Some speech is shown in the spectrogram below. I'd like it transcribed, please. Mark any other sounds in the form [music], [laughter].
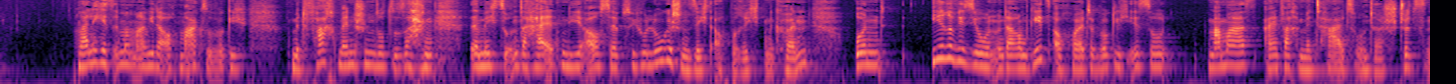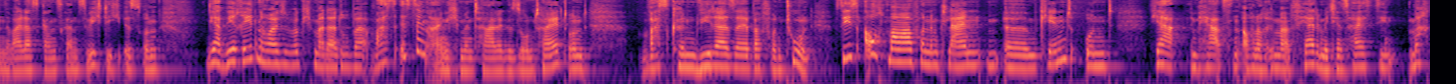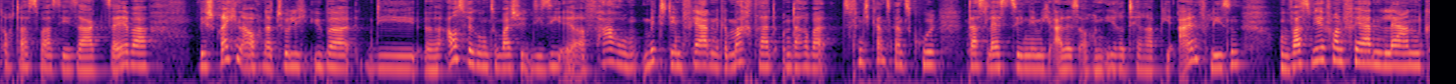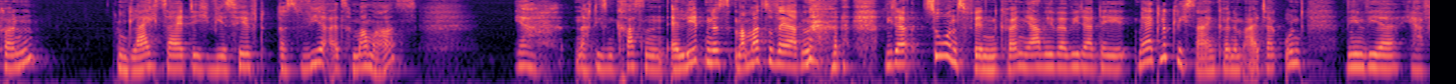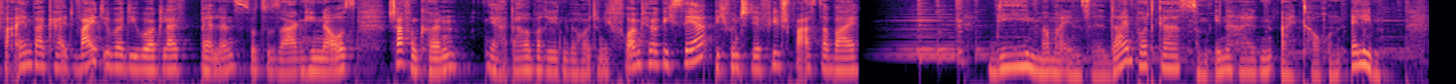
weil ich es immer mal wieder auch mag, so wirklich mit Fachmenschen sozusagen äh, mich zu unterhalten, die aus der psychologischen Sicht auch berichten können. Und ihre Vision, und darum geht's auch heute wirklich, ist so, Mamas einfach mental zu unterstützen, weil das ganz, ganz wichtig ist. Und ja, wir reden heute wirklich mal darüber, was ist denn eigentlich mentale Gesundheit und was können wir da selber von tun? Sie ist auch Mama von einem kleinen äh, Kind und ja, im Herzen auch noch immer Pferdemädchen. Das heißt, sie macht auch das, was sie sagt, selber. Wir sprechen auch natürlich über die äh, Auswirkungen zum Beispiel, die sie ihre Erfahrung mit den Pferden gemacht hat. Und darüber, finde ich ganz, ganz cool. Das lässt sie nämlich alles auch in ihre Therapie einfließen. Und was wir von Pferden lernen können, und gleichzeitig, wie es hilft, dass wir als Mamas, ja, nach diesem krassen Erlebnis, Mama zu werden, [laughs] wieder zu uns finden können, ja, wie wir wieder mehr glücklich sein können im Alltag und wie wir, ja, Vereinbarkeit weit über die Work-Life-Balance sozusagen hinaus schaffen können. Ja, darüber reden wir heute und ich freue mich wirklich sehr. Ich wünsche dir viel Spaß dabei. Die Mama Insel, dein Podcast zum Inhalten, Eintauchen, Erleben.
